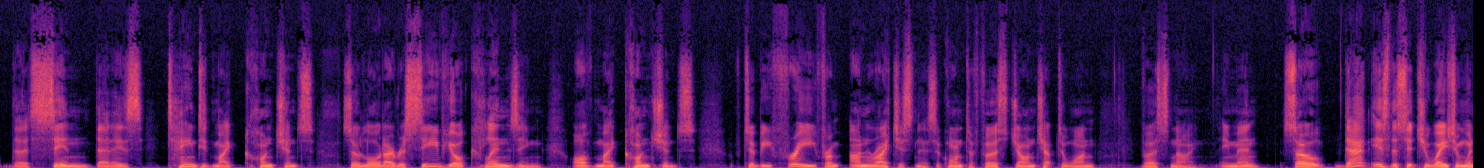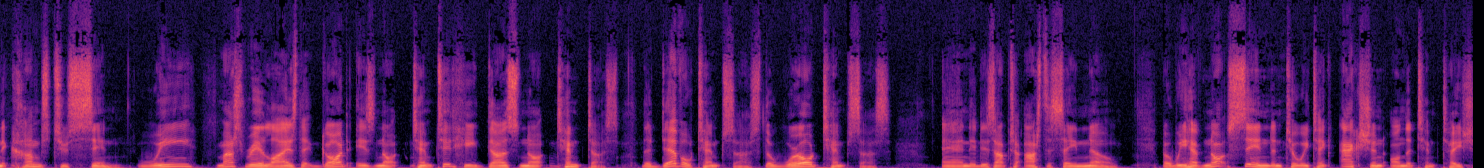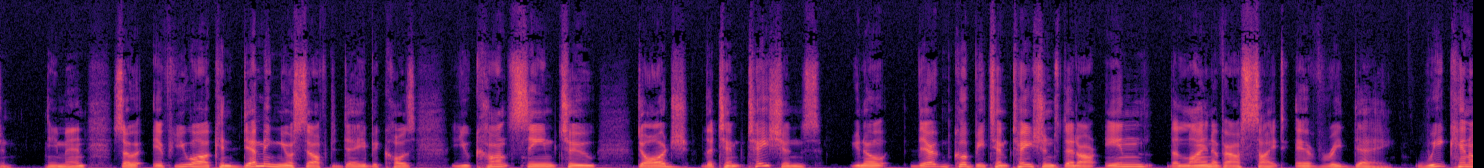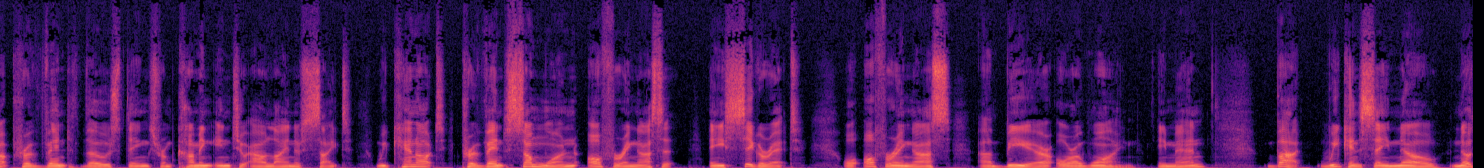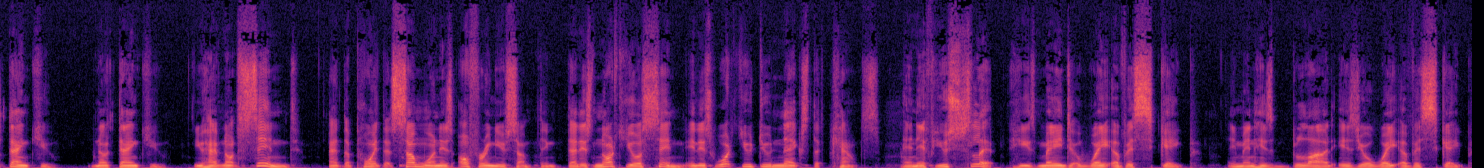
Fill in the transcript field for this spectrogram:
the sin that is tainted my conscience. So, Lord, I receive your cleansing of my conscience to be free from unrighteousness, according to 1 John chapter 1, verse 9. Amen. So that is the situation when it comes to sin. We must realize that God is not tempted, He does not tempt us. The devil tempts us, the world tempts us, and it is up to us to say no. But we have not sinned until we take action on the temptation. Amen. So if you are condemning yourself today because you can't seem to dodge the temptations, you know, there could be temptations that are in the line of our sight every day. We cannot prevent those things from coming into our line of sight. We cannot prevent someone offering us a, cigarette or offering us a beer or a wine. Amen. But we can say no, no thank you, no thank you. You have not sinned at the point that someone is offering you something. That is not your sin. It is what you do next that counts. And if you slip, He's made a way of escape. Amen. His blood is your way of escape.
